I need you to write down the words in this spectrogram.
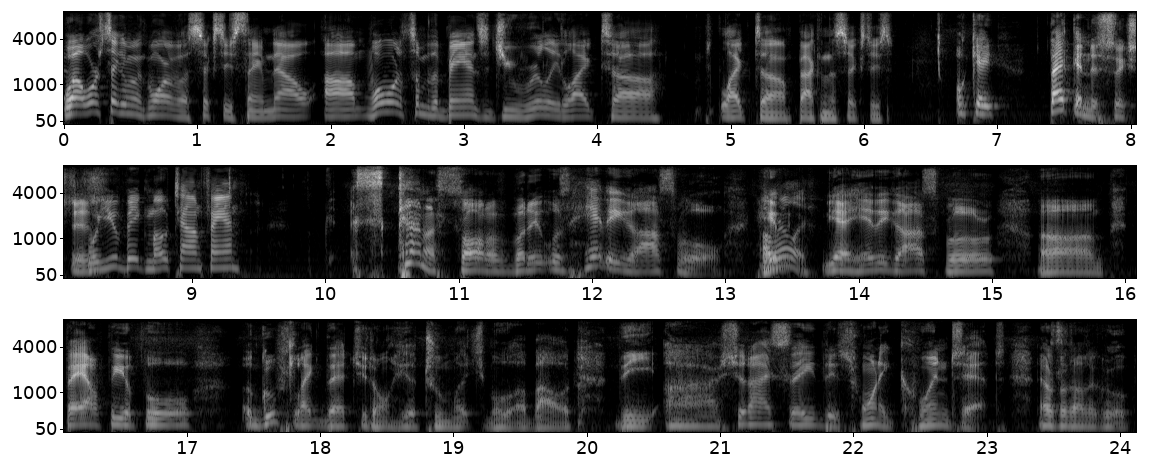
Well, we're sticking with more of a 60s theme. Now, um, what were some of the bands that you really liked uh, liked uh, back in the 60s? Okay, back in the 60s. Were you a big Motown fan? kind of, sort of, but it was heavy gospel. Oh, really? Yeah, heavy gospel, um, Bad Fearful. Groups like that you don't hear too much more about. The, uh, should I say, the 20 Quintet. That was another group.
